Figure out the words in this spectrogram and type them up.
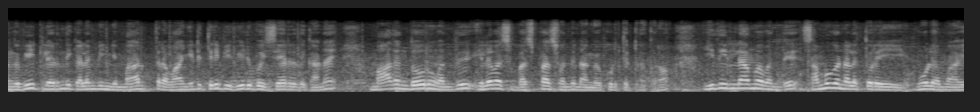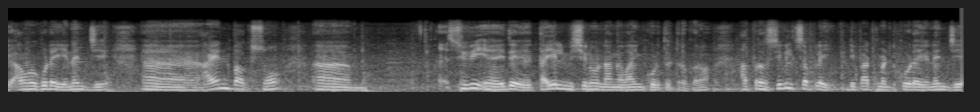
அங்கே வீட்டிலேருந்து கிளம்பி இங்கே மாத்திரை வாங்கிட்டு திருப்பி வீடு போய் சேர்றதுக்கான மாதந்தோறும் வந்து இலவச பஸ் பாஸ் வந்து நாங்கள் கொடுத்துட்ருக்கோம். பார்க்குறோம். இது இல்லாமல் வந்து சமூக நலத்துறை மூலமாக அவங்க கூட இணைஞ்சு அயன் பாக்ஸும் சிவி இது தையல் மிஷினும் நாங்கள் வாங்கி கொடுத்துட்ருக்குறோம். அப்புறம் சிவில் சப்ளை டிபார்ட்மெண்ட் கூட இணைஞ்சு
